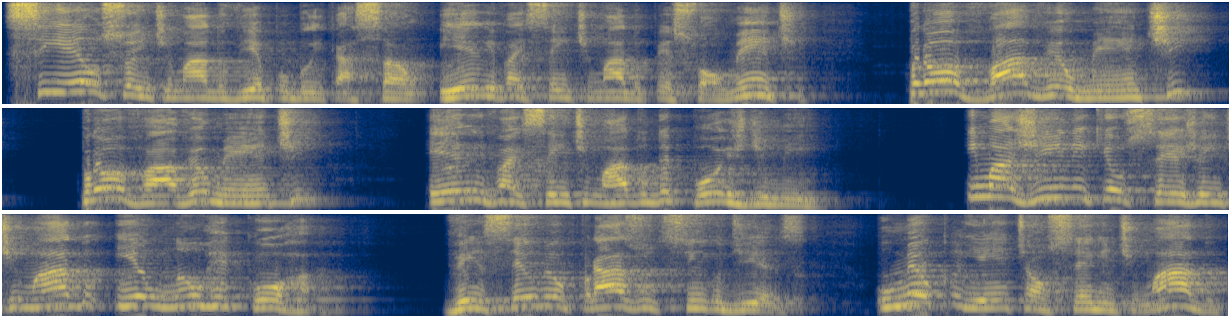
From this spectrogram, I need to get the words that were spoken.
Se eu sou intimado via publicação e ele vai ser intimado pessoalmente, provavelmente, provavelmente, ele vai ser intimado depois de mim. Imagine que eu seja intimado e eu não recorra. Venceu meu prazo de cinco dias. O meu cliente, ao ser intimado,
